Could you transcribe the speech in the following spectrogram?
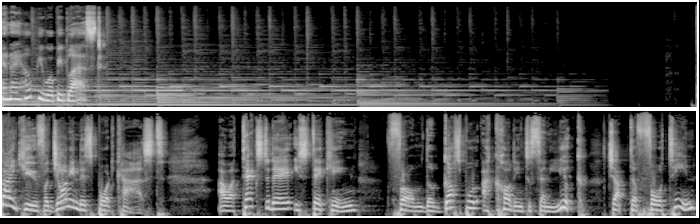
and I hope you will be blessed. Thank you for joining this podcast. Our text today is taken from the Gospel according to St. Luke, chapter 14,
